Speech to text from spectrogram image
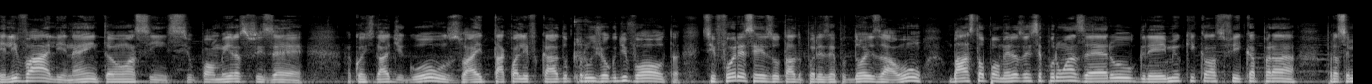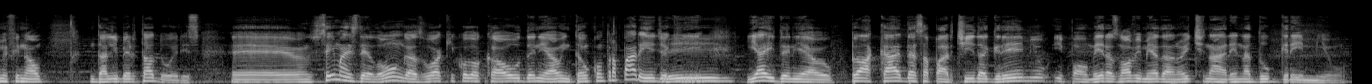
ele vale, né? Então, assim, se o Palmeiras fizer a quantidade de gols, vai estar tá qualificado para o jogo de volta. Se for esse resultado, por exemplo, 2 a 1 basta o Palmeiras vencer por 1 a 0 o Grêmio, que classifica para a semifinal da Libertadores. É, sem mais delongas, vou aqui colocar o Daniel, então, contra a parede aqui. E, e aí, Daniel, placar dessa partida, Grêmio e Palmeiras, 9 e meia da noite na Arena do Grêmio.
